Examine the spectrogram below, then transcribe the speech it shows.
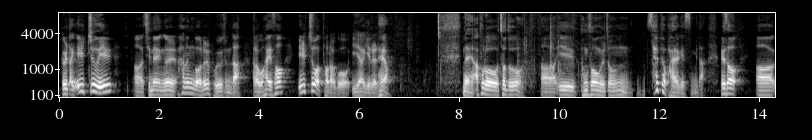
그걸 딱 일주일 어, 진행을 하는 거를 보여준다 라고 해서 일주어터라고 이야기를 해요. 네, 앞으로 저도 어, 이 방송을 좀 살펴봐야겠습니다. 그래서 어,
